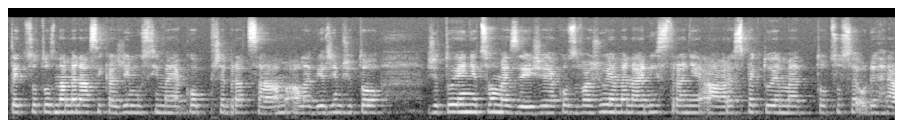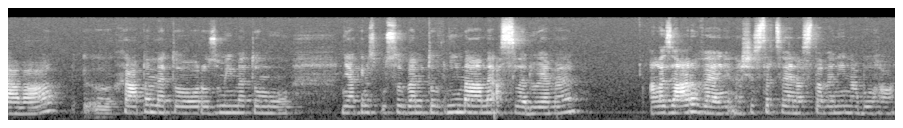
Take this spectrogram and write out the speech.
teď, co to znamená, si každý musíme jako přebrat sám, ale věřím, že to, že to je něco mezi, že jako zvažujeme na jedné straně a respektujeme to, co se odehrává, eh, chápeme to, rozumíme tomu, nějakým způsobem to vnímáme a sledujeme, ale zároveň naše srdce je nastavené na Boha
